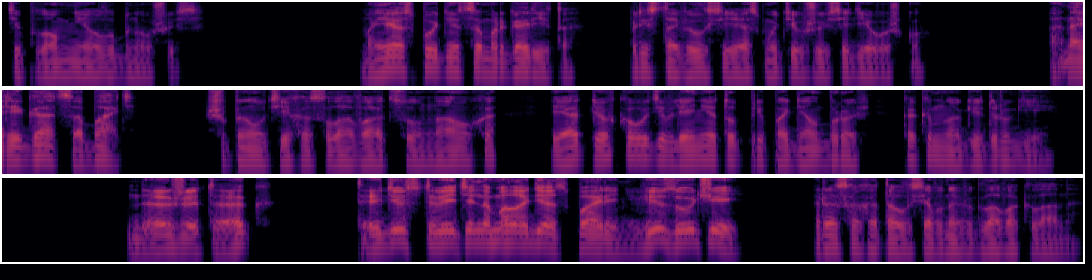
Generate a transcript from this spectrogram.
тепло мне улыбнувшись. «Моя спутница Маргарита», — представился я смутившуюся девушку. «Она регаться, бать!» — шепнул тихо Слава отцу на ухо, и от легкого удивления тот приподнял бровь, как и многие другие. «Даже так?» «Ты действительно молодец, парень, везучий!» расхохотался вновь глава клана.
